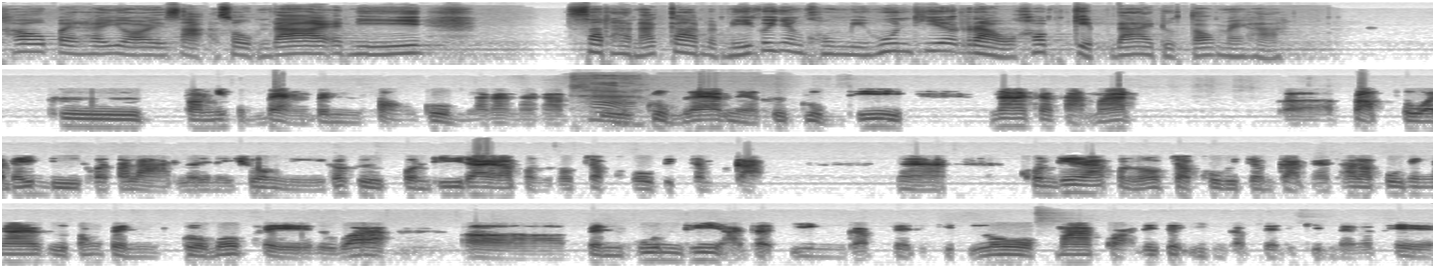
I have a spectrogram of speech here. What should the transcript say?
เข้าไปทยอยสะสมได้ อันนี้ สถานการณ์แบบนี้ก็ยังคงมีหุ้นที่เราเข้าเก็บได้ถูกต้องไหมคะ คือตอนนี้ผมแบ่งเป็นสองกลุ่มแล้วกันนะครับค่ะคือกลุ่มแรกเนี่ยคือกลุ่มที่น่าจะสามารถเอ่อปรับตัวได้ดีกว่าตลาดเลยในช่วงนี้ ก็คือคนที่ได้รับผลกระทบจากโควิดจำกัดนะฮะคนที่ได้รับผลกระทบจากโควิดจำกัดเนี่ยถ้าเราพูดง่ายๆก็คือต้องเป็น global play หรือว่าเอ่อเป็นหุ้นที่อาจจะอิงกับเศรษฐกิจโลกมากกว่าที่จะอิงกับเศรษฐกิจในประเทศ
